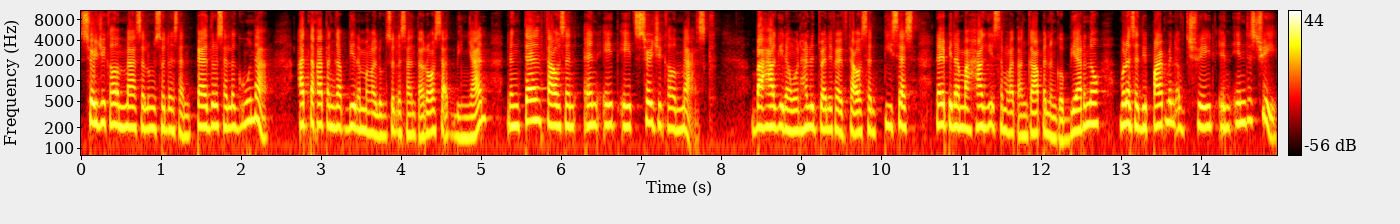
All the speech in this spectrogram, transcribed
surgical mask sa lungsod ng San Pedro sa Laguna at nakatanggap din ang mga lungsod ng Santa Rosa at Binyan ng 10,000 N88 surgical mask bahagi ng 125,000 pieces na ipinamahagi sa mga tanggapan ng gobyerno mula sa Department of Trade and Industry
